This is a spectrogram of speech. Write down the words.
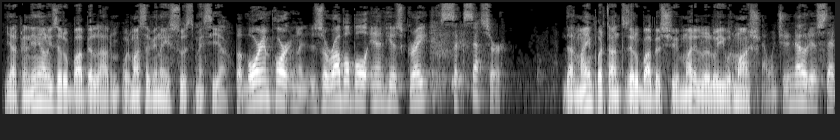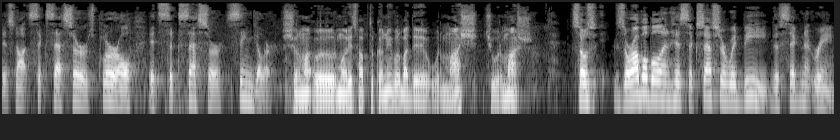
Iar prin linia lui Zerubabel ar urma să vină Isus, Mesia. But more importantly, Zerubbabel and his great successor. Dar mai important, Zerubabel și marele lui urmaș, Now, I want you to notice that it's not successors, plural, it's successor, singular. și urma, urmăriți faptul că nu e vorba de urmaș, ci urmaș. So Z- Zerubbabel and his successor would be the signet ring.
